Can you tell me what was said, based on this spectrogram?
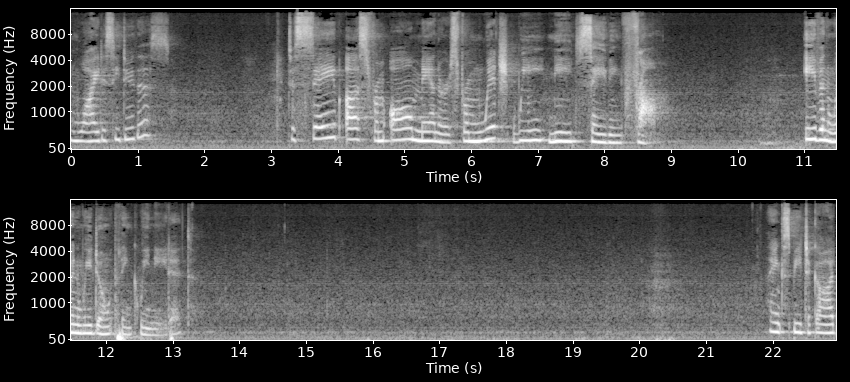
And why does he do this? to save us from all manners from which we need saving from, even when we don't think we need it. Thanks be to God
